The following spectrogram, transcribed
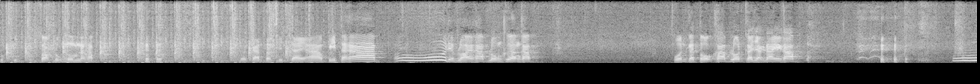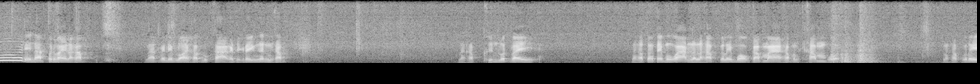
ทุกจุดทุกซอกทุกมุมนะครับเพื่อการตัดสินใจ อ้าวปิดนะครับโอ้เรียบร้อยครับ ลงเครื่องครับ ฝนกระตกครับ รถก็อยากได้ครับเดี๋ยวนัดเพิ่นไว้ล้วครับ นัดไว้เรียบร้อยครับ ลูกค้าก็จะได้เงินครับ นะครับขึ้นรถไว้นะครับตั้งแต่เมื่อวานแล้วล่ะครับ ก็เลยบอกกลับมาครับ มันคำโพดนะครับ ก็เลย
